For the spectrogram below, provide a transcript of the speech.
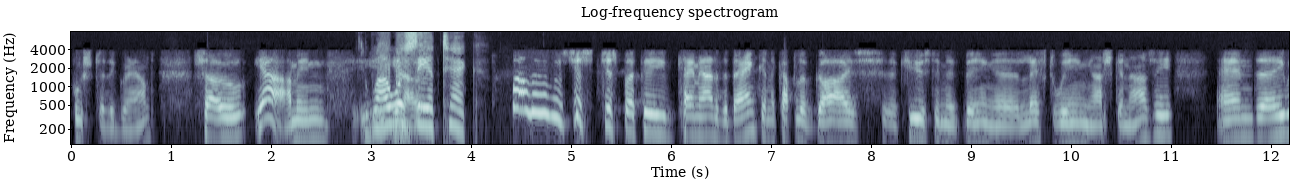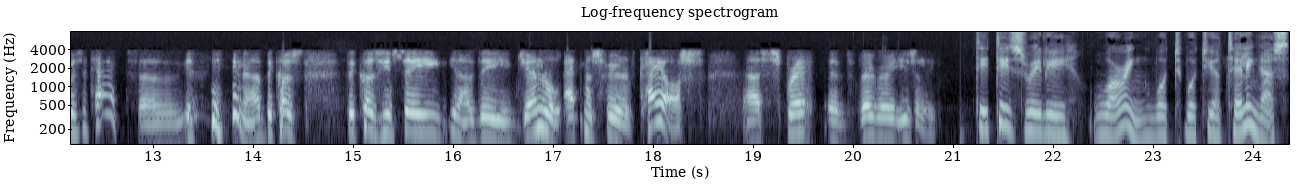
pushed to the ground. So yeah, I mean, why was know, the attack? Well, it was just just like he came out of the bank, and a couple of guys accused him of being a left-wing Ashkenazi, and uh, he was attacked. So you know, because because you see, you know, the general atmosphere of chaos uh, spread very very easily. It is really worrying what what you're telling us.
